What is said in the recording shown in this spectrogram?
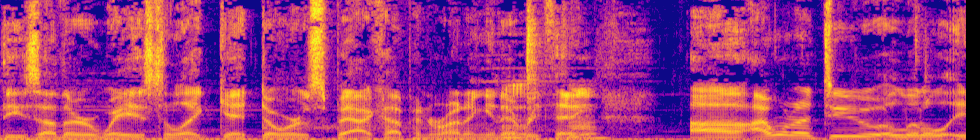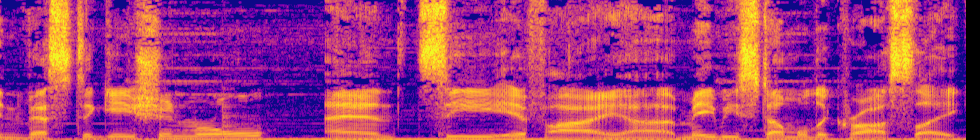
these other ways to like get doors back up and running and everything, uh, I want to do a little investigation roll and see if I uh, maybe stumbled across like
